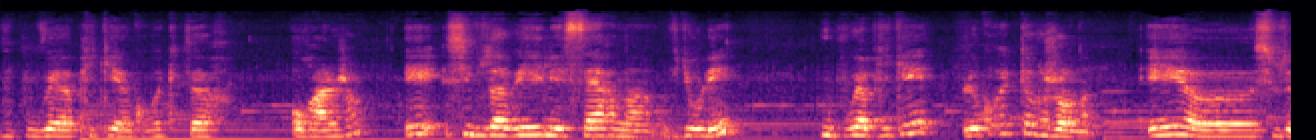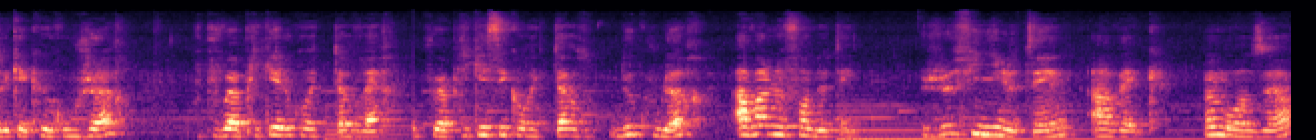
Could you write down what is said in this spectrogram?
vous pouvez appliquer un correcteur orange. Et si vous avez les cernes violets, vous pouvez appliquer le correcteur jaune. Et euh, si vous avez quelques rougeurs, vous pouvez appliquer le correcteur vert. Vous pouvez appliquer ces correcteurs de couleur avant le fond de teint. Je finis le teint avec un bronzer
